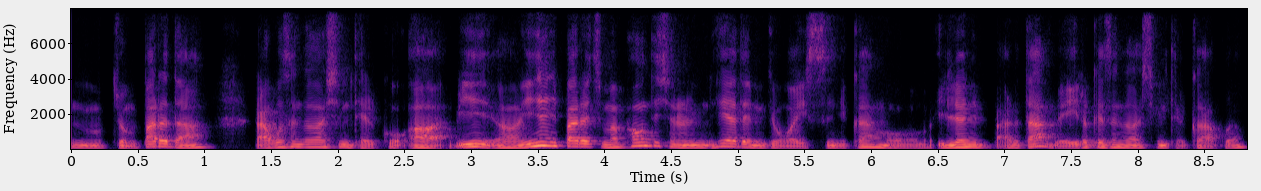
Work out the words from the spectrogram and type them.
음, 좀 빠르다라고 생각하시면 될 거, 아, 이, 어, 2년이 빠르지만 파운데이션을 해야 되는 경우가 있으니까 뭐 1년이 빠르다? 왜 이렇게 생각하시면 될 것 같고요.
